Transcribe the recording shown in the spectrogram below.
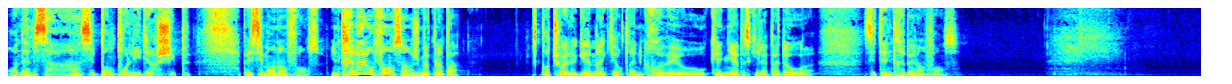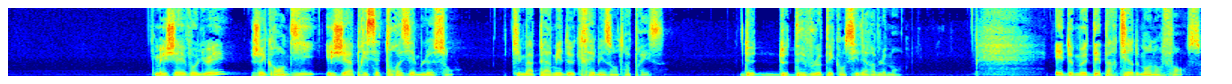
on aime ça, hein c'est bon pour le leadership. Ben, c'est mon enfance. Une très belle enfance, hein, je me plains pas. Quand tu vois le gamin qui est en train de crever au, Kenya parce qu'il a pas d'eau, c'était une très belle enfance. Mais j'ai évolué, j'ai grandi et j'ai appris cette troisième leçon qui m'a permis de créer mes entreprises, de développer considérablement et de me départir de mon enfance,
